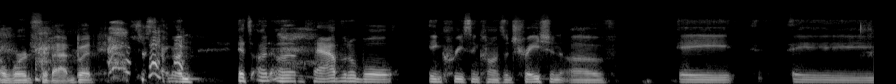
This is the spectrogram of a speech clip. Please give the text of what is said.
a word for that but it's just an un, it's an unfathomable increase in concentration of a a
